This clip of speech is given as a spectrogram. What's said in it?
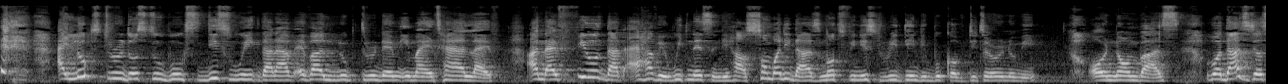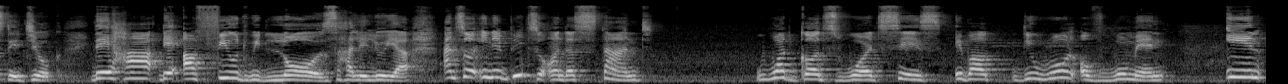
I looked through those two books this week that I've ever looked through them in my entire life. And I feel that I have a witness in the house, somebody that has not finished reading the book of Deuteronomy or Numbers. But that's just a joke. They, ha- they are filled with laws. Hallelujah. And so, in a bit to understand what God's word says about the role of women in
